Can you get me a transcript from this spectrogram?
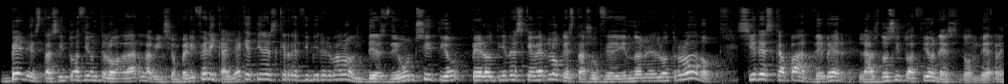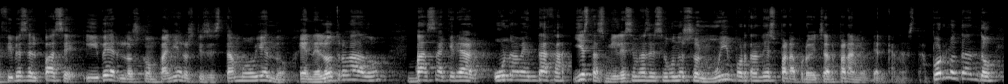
Ver esta situación te lo va a dar la visión periférica, ya que tienes que recibir el balón desde un sitio, pero tienes que ver lo que está sucediendo en el otro lado. Si eres capaz de ver las dos situaciones donde recibes el pase y ver los compañeros que se están moviendo en el otro lado, vas a crear una ventaja y estas milésimas de segundo son muy importantes para aprovechar para meter canasta. Por lo tanto,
